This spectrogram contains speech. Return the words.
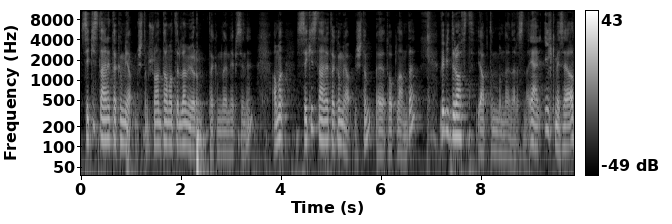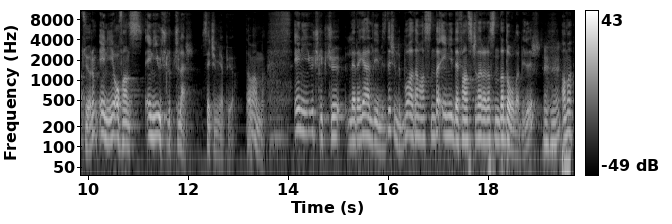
8 tane takım yapmıştım. Şu an tam hatırlamıyorum takımların hepsini. Ama 8 tane takım yapmıştım e, toplamda ve bir draft yaptım bunların arasında. Yani ilk mesela atıyorum en iyi ofans, en iyi üçlükçüler seçim yapıyor. Tamam mı? En iyi üçlükçülere geldiğimizde şimdi bu adam aslında en iyi defansçılar arasında da olabilir. Hı hı. Ama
